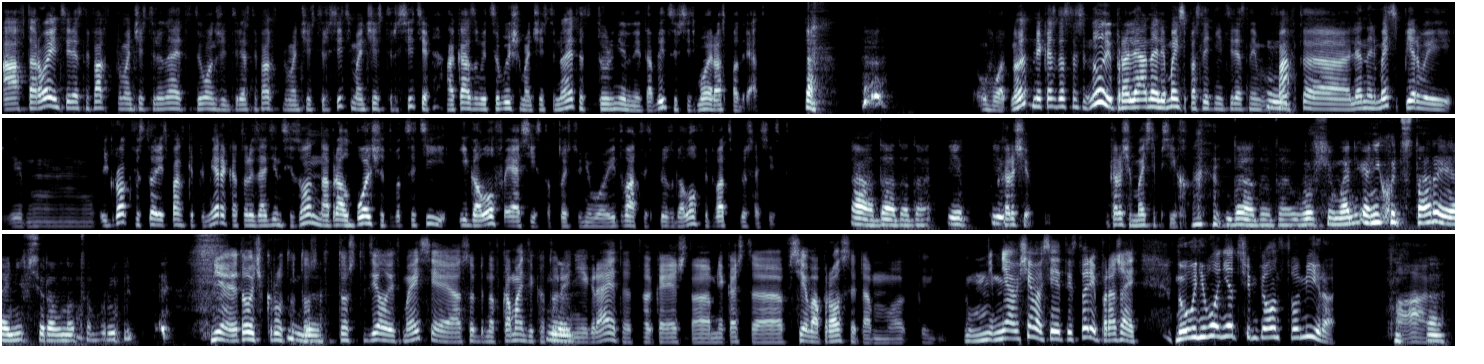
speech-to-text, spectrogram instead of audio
А второй интересный факт про Манчестер Юнайтед, и он же интересный факт про Манчестер Сити. Манчестер Сити оказывается выше Манчестер Юнайтед в турнирной таблице в седьмой раз подряд. Вот, ну это, мне кажется, достаточно... Ну и про Лионеля Месси последний интересный Мгм. факт. Э, Лионель Месси первый игрок в истории испанской премьеры, который за один сезон набрал больше 20 и голов, и ассистов. То есть у него и 20 плюс голов, и 20 плюс ассистов. А, да, да, да. И, и- Короче, короче, Месси псих. да, да, да. В общем, они, они хоть старые, они все равно там рулят. Не, это очень круто. То, Да. что, то, что делает Месси, особенно в команде, которая Да. не играет, это, конечно, мне кажется, все вопросы там... Меня вообще во всей этой истории поражает. Но у него нет чемпионства мира. А,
